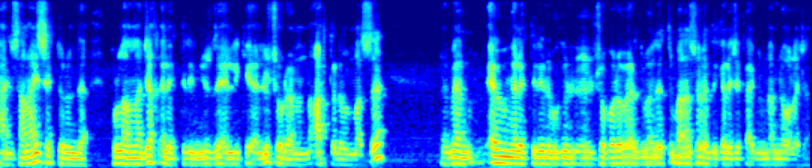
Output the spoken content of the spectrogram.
Yani sanayi sektöründe kullanılacak elektriğin yüzde 52-53 oranında arttırılması ben evimin elektriğini bugün e, şoföre verdim ödettim. Bana söyledi gelecek ay bilmem ne olacak.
